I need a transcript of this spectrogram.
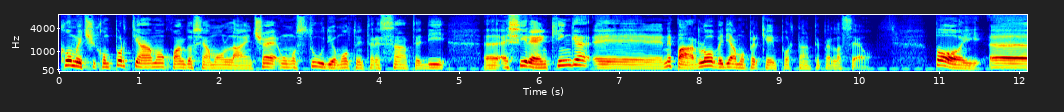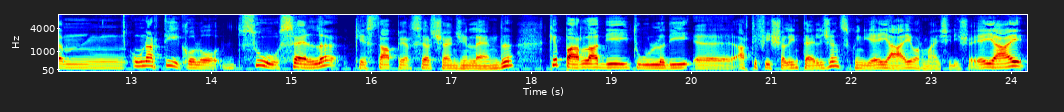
Come ci comportiamo quando siamo online? C'è uno studio molto interessante di eh, SE Ranking e ne parlo, vediamo perché è importante per la SEO. Poi ehm, un articolo su Cell, che sta per Search Engine Land, che parla di tool di eh, artificial intelligence, quindi AI, ormai si dice AI.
